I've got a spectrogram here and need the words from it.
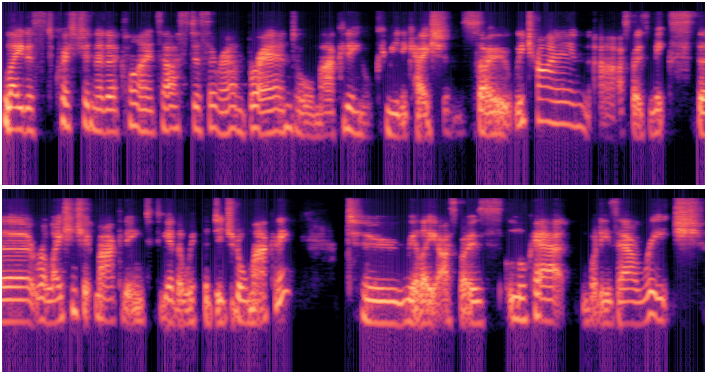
latest question that a client's asked us around brand or marketing or communication. So we try and, uh, I suppose, mix the relationship marketing together with the digital marketing to really, I suppose, look at what is our reach,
